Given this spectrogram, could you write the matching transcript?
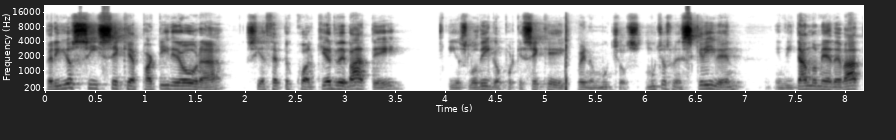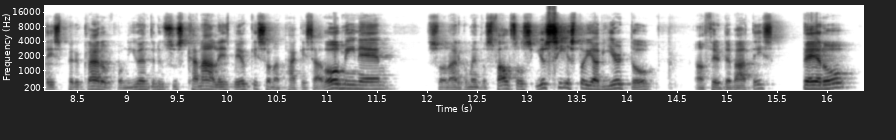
pero yo sí sé que a partir de ahora si acepto cualquier debate, y os lo digo porque sé que, bueno, muchos, muchos me escriben invitándome a debates, pero claro, cuando yo entro en sus canales veo que son ataques a domine, son argumentos falsos. Yo sí estoy abierto a hacer debates, pero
